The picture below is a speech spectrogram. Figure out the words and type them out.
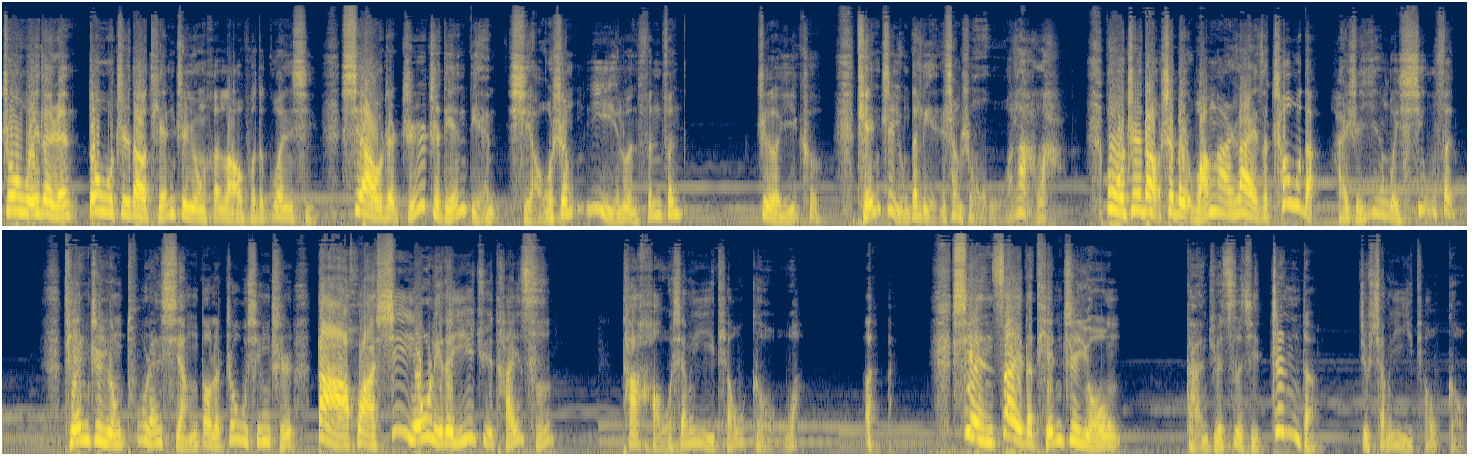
周围的人都知道田志勇和老婆的关系，笑着指指点点，小声议论纷纷。这一刻，田志勇的脸上是火辣辣的，不知道是被王二赖子抽的，还是因为羞愤。田志勇突然想到了周星驰《大话西游》里的一句台词：“他好像一条狗啊！” 现在的田志勇，感觉自己真的就像一条狗。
